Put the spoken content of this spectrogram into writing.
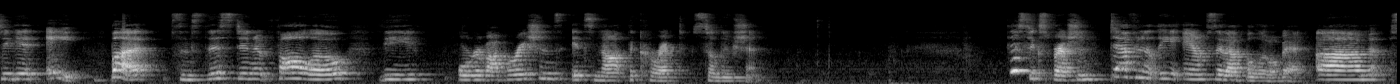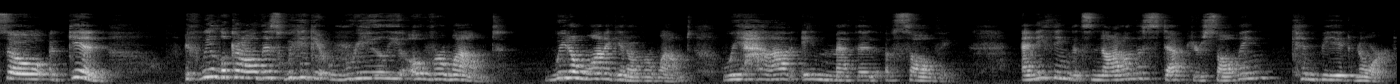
to get 8. But since this didn't follow the order of operations, it's not the correct solution. This expression definitely amps it up a little bit. Um, so again, if we look at all this, we could get really overwhelmed. We don't want to get overwhelmed. We have a method of solving. Anything that's not on the step you're solving can be ignored.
